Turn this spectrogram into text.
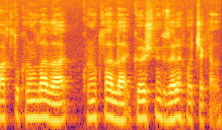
farklı konularla, konuklarla görüşmek üzere. Hoşçakalın.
